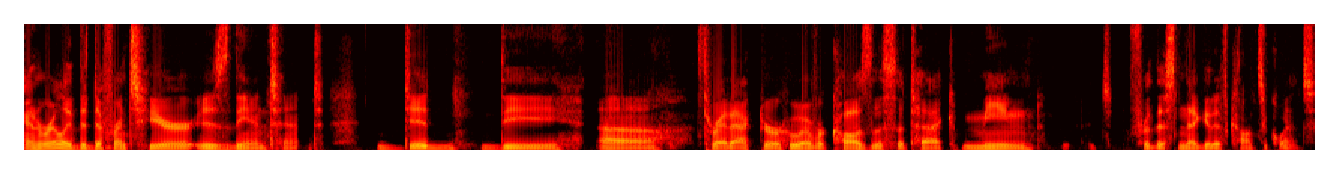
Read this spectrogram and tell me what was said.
And really, the difference here is the intent. Did the uh, threat actor or whoever caused this attack mean for this negative consequence?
